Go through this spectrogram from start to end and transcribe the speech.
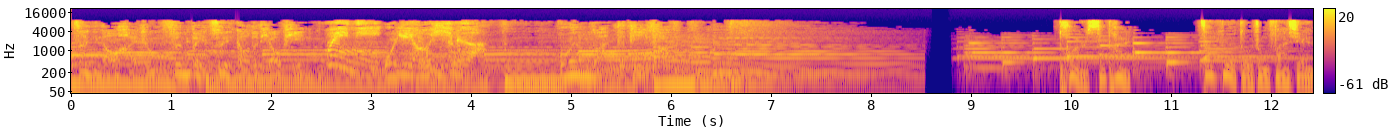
在你脑海中分贝最高的调频，为你留一个温暖的地方。托尔斯泰在阅读中发现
